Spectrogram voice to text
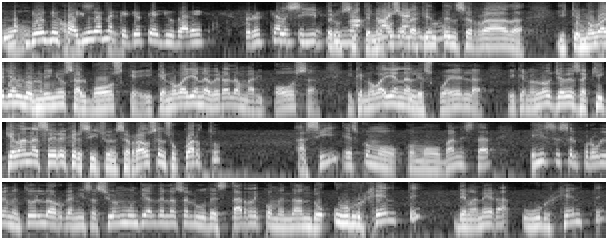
Dios dijo, ayúdame Este, que yo te ayudaré. Pero es que a Pues veces sí, pero no- si tenemos a la ánimo, gente ¿eh? encerrada y que no vayan los niños al bosque y que no vayan a ver a la mariposa y que no vayan a la escuela y que no los lleves aquí, ¿qué van a hacer ejercicio? ¿Encerrados en su cuarto? Así es como, como van a estar. Ese es el problema. Entonces la Organización Mundial de la Salud está recomendando urgente, de manera urgente,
